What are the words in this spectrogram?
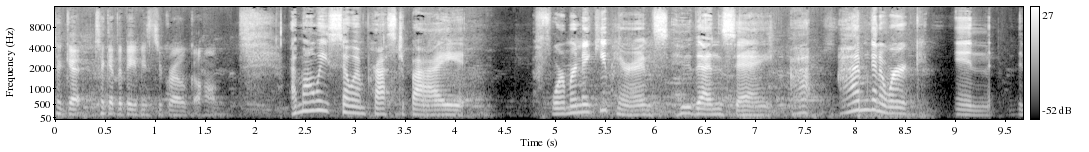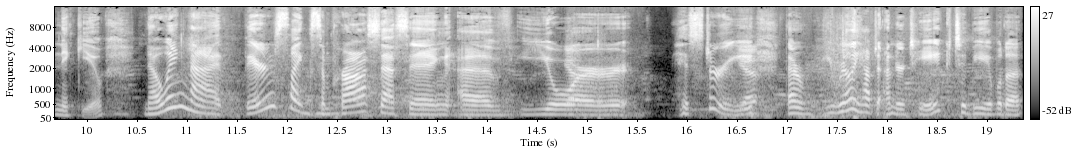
to get to get the babies to grow, go home. I'm always so impressed by former NICU parents who then say, I, I'm going to work in the NICU, knowing that there's like some processing of your history Yep. that you really have to undertake to be able to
